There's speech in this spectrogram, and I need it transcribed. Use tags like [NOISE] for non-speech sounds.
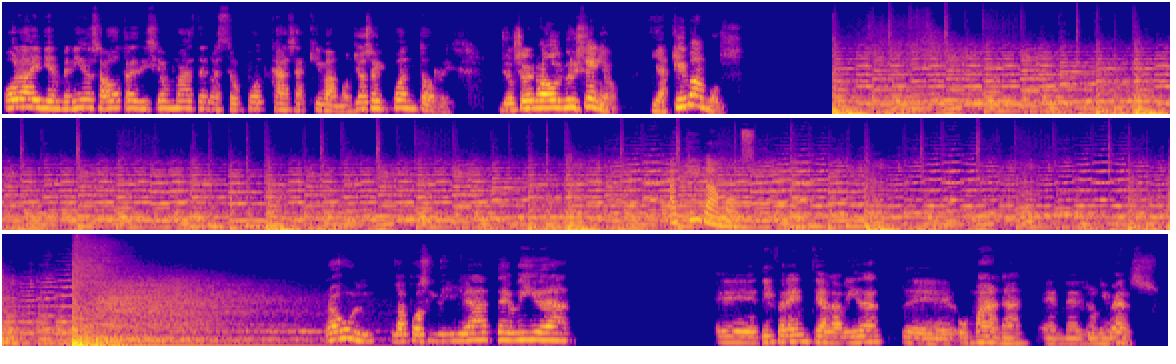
Hola y bienvenidos a otra edición más de nuestro podcast. Aquí vamos. Yo soy Juan Torres. Yo soy Raúl Briseño y aquí vamos. Aquí vamos. Raúl, la posibilidad de vida eh, diferente a la vida eh, humana en el universo.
